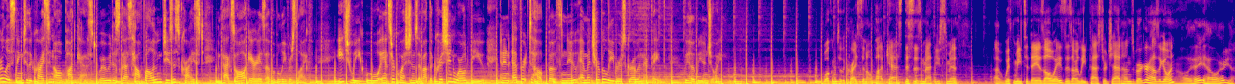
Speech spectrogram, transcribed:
are listening to the Christ in All podcast, where we discuss how following Jesus Christ impacts all areas of a believer's life. Each week, we will answer questions about the Christian worldview in an effort to help both new and mature believers grow in their faith. We hope you enjoy. Welcome to the Christ in All podcast. This is Matthew Smith. Uh, with me today, as always, is our lead pastor, Chad Hunsberger. How's it going? Oh, hey, how are you?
